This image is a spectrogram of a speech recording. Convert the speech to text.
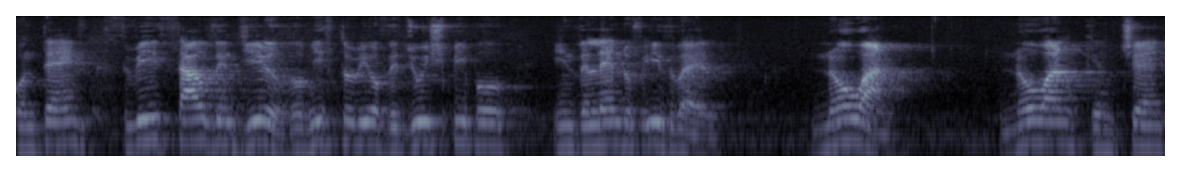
contains 3,000 years of history of the Jewish people in the land of Israel. No one, no one can change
